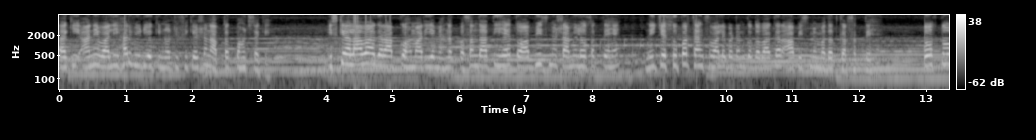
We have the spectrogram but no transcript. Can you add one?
ताकि आने वाली हर वीडियो की नोटिफिकेशन आप तक पहुँच सके। इसके अलावा अगर आपको हमारी ये मेहनत पसंद आती है तो आप भी इसमें शामिल हो सकते हैं। नीचे सुपर थैंक्स वाले बटन को दबाकर आप इसमें मदद कर सकते हैं। दोस्तों,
